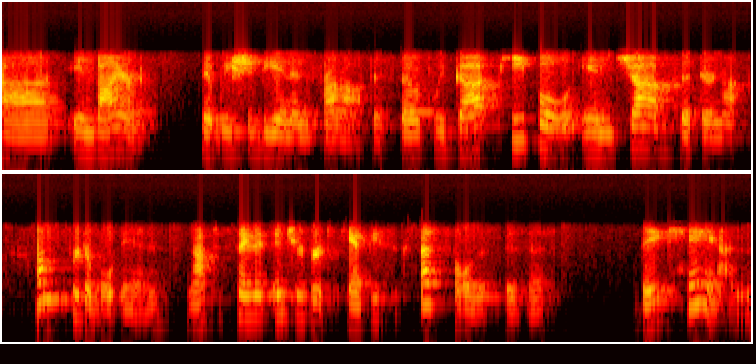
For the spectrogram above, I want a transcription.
uh, environment. that we should be in in front office. So if we've got people in jobs that they're not comfortable in, not to say that introverts can't be successful in this business, they can.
